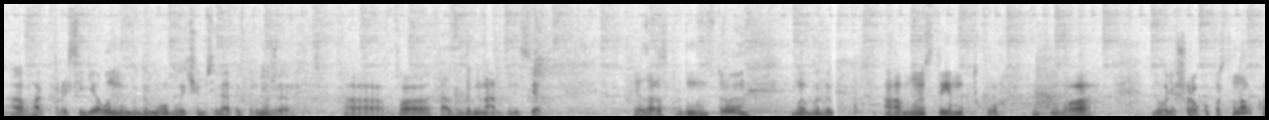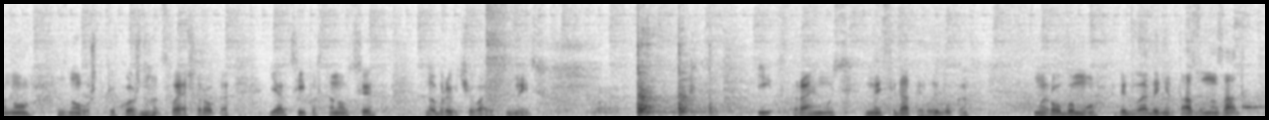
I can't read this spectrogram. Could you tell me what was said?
в гак присіді, але ми будемо обличчям сідати в тренажер в тазодомінантний сет. Я зараз продемонструю. Ми будемо, ми стоїмо в таку в доволі широку постановку, але знову ж таки в кожного своя широка. Я в цій постановці добре відчуваю сідницю. І стараємось не сідати глибоко. Ми робимо відведення тазу назад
